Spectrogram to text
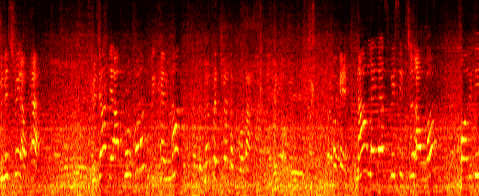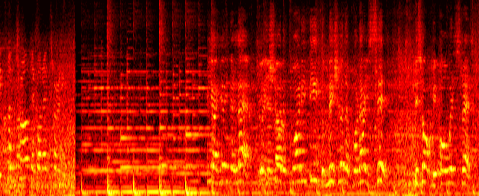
Ministry of Health. Without their approval, we cannot manufacture the product. Okay, now let visit to our quality control laboratory. We are here in the lab to ensure the quality, to make sure the product is safe. This is what we always stress.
